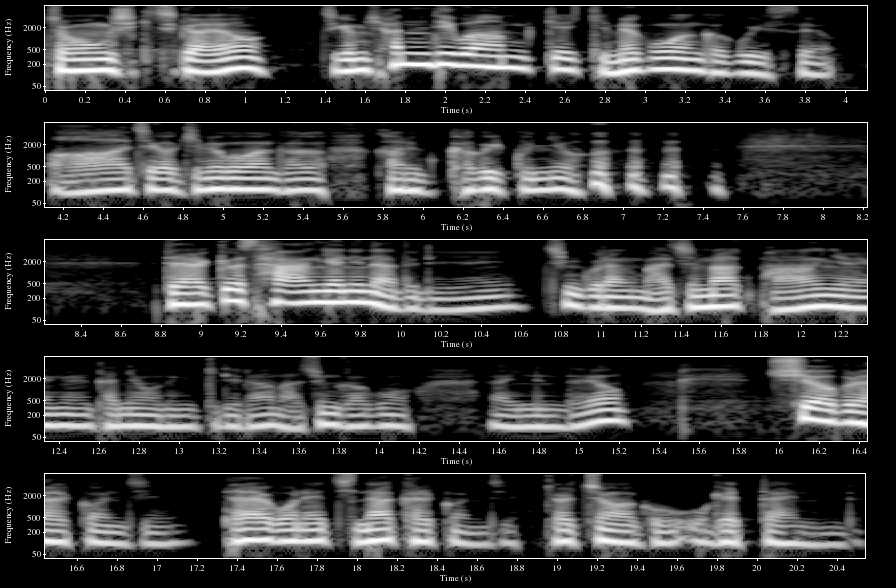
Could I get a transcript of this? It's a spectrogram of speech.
정식 씨가요, 지금 현디와 함께 김해공항 가고 있어요. 아, 제가 김해공항 가, 가는, 가고 있군요. 대학교 4학년인 아들이 친구랑 마지막 방학 여행을 다녀오는 길이라 마중 가고 있는데요. 취업을 할 건지, 대학원에 진학할 건지 결정하고 오겠다 했는데,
